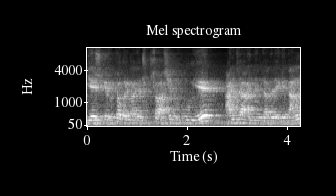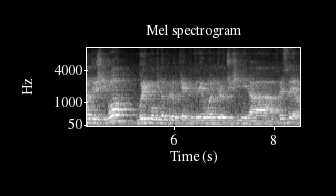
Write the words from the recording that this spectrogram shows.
예수께서 떡을 가져 축사하신 후에 앉아 있는 자들에게 나눠 주시고 물고기도 그렇게 그들의 원대로 주시니라 그랬어요.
